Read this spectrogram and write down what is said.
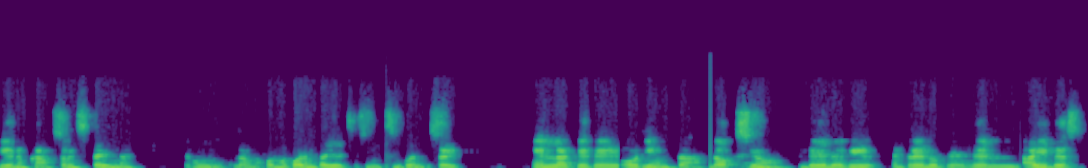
viene un counseling statement, es un, una forma 4856, en la que te orienta la opción de elegir entre lo que es el IDES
